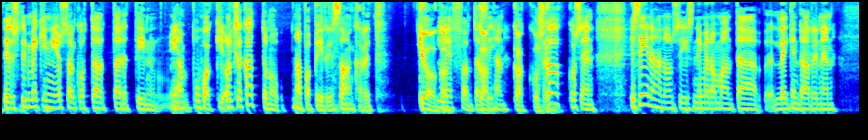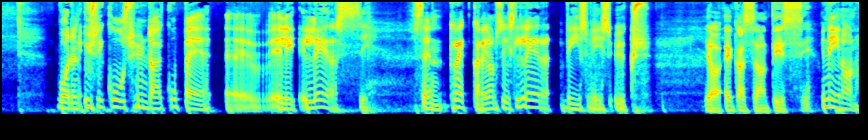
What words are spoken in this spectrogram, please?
tietysti mekin jossain kohtaa taidettiin ihan puhuakin. Oliko sä kattonut Napapiirin sankarit? Joo, kak- leffan tässä kak- ihan. kakkosen. Kakkosen. Ja siinähän on siis nimenomaan tämä legendaarinen vuoden 96 Hyundai Coupe, eh, eli Lersi. Sen rekkari on siis Ler 551. Joo, ekassa on tissi. Niin on.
